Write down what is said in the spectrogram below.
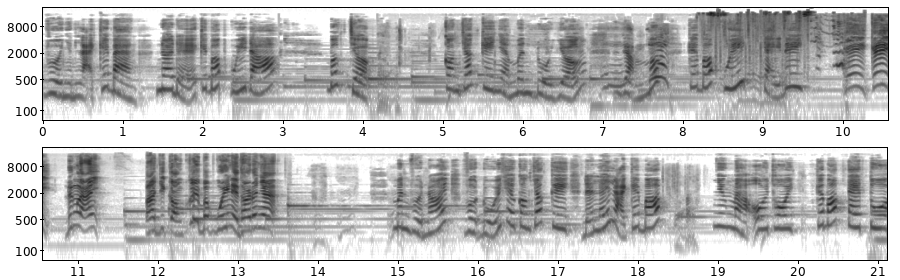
vừa nhìn lại cái bàn nơi để cái bóp quý đó. Bất chợt, con chó kia nhà Minh đùa giỡn, gặm mất cái bóp quý chạy đi. Kỳ, Kỳ, đứng lại Tao chỉ còn có cái bóp quý này thôi đó nha Minh vừa nói vừa đuổi theo con chó kia để lấy lại cái bóp. Nhưng mà ôi thôi, cái bóp te tua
